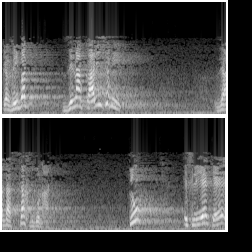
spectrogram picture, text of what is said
کہ غیبت زنا کاری سے بھی زیادہ سخت گناہ ہے۔ کیوں؟ اس لیے کہ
